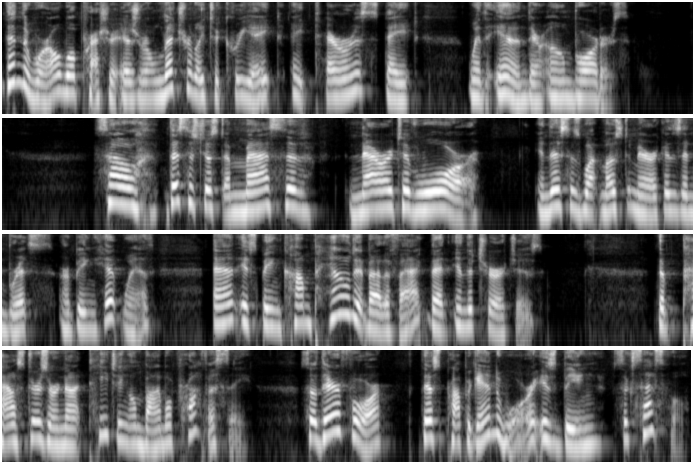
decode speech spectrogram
then the world will pressure Israel literally to create a terrorist state within their own borders. So, this is just a massive narrative war. And this is what most Americans and Brits are being hit with. And it's being compounded by the fact that in the churches, the pastors are not teaching on Bible prophecy. So, therefore, this propaganda war is being successful.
